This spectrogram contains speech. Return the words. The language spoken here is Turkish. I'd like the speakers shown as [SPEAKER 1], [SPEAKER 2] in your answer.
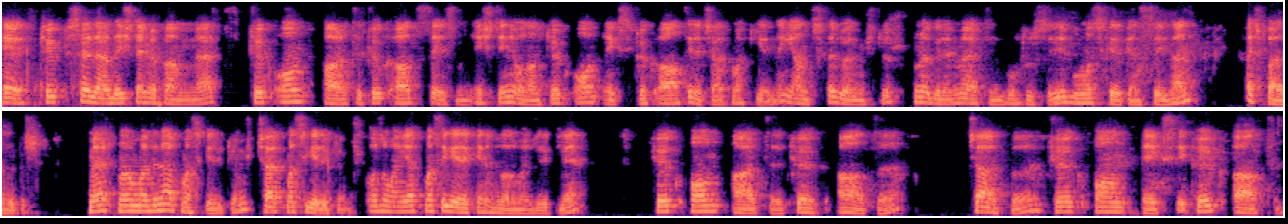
[SPEAKER 1] Evet, köklü sayılarda işlem yapan Mert, kök 10 artı kök 6 sayısının eşleniği olan kök 10 eksi kök 6 ile çarpmak yerine yanlışlıkla bölmüştür. Buna göre Mert'in bulduğu sayı bulması gereken sayıdan kaç fazladır? Mert normalde ne yapması gerekiyormuş? Çarpması gerekiyormuş. O zaman yapması gerekeni bulalım öncelikle. Kök 10 artı kök 6 çarpı kök 10 eksi kök 6.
